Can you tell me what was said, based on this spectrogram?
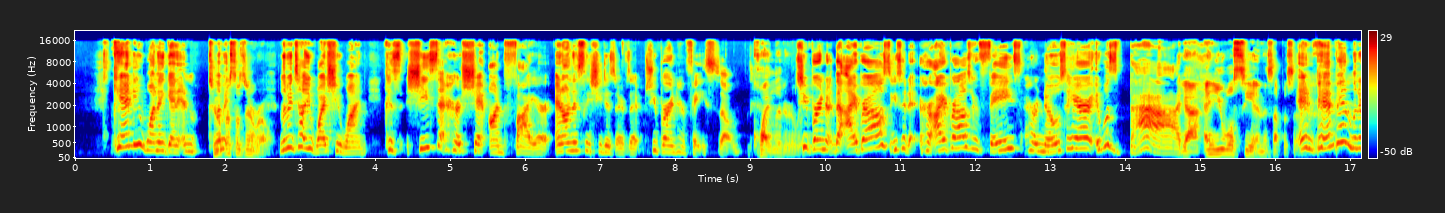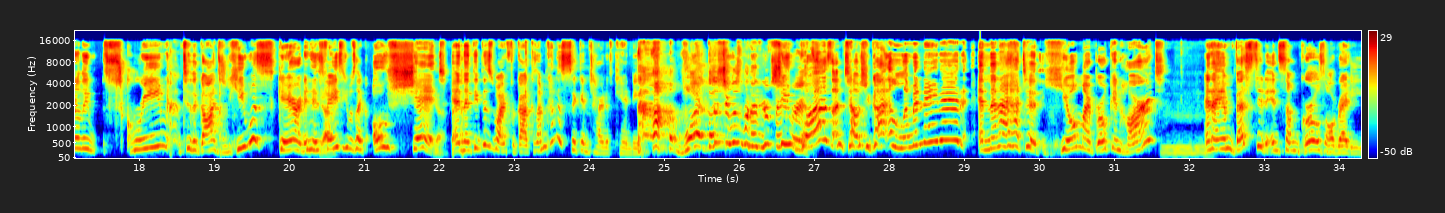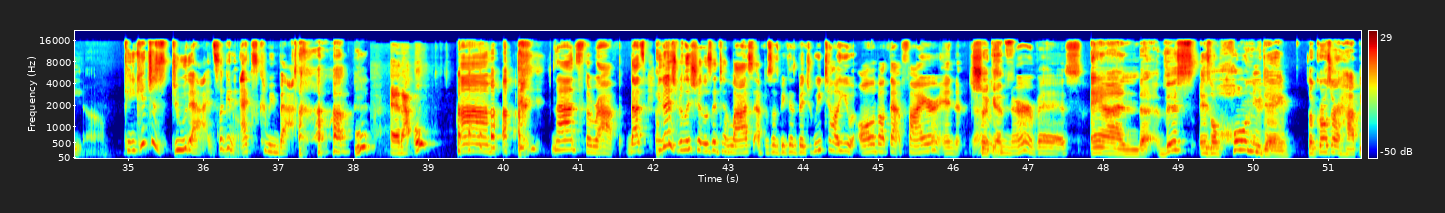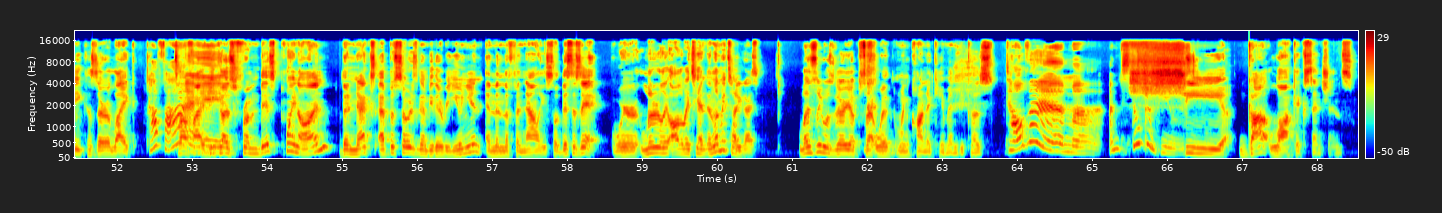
Kandy won again, and Two let me, episodes in a row. let me tell you why she won. Because she set her shit on fire, and honestly, she deserves it. She burned her face, so Quite literally. she burned the eyebrows. You said her eyebrows, her face, her nose hair. It was bad. yeah, and you will see it in this episode. And Pan Pan literally screamed to the gods. He was scared. In his Yeah. face, he was like, "Oh shit!" Yeah. And I think this is why I forgot because I'm kind of sick and tired of Kandy. what? She was one of your favorites. she was until she got eliminated, and then I had to heal my broken heart. Mm. And I invested in some girls already. Yeah. You can't just do that. It's like an ex coming back. Ooh, and I oh Um, that's the wrap. That's you guys really should listen to last episodes because bitch, we tell you all about that fire and I was Shooketh. nervous. and this is a whole new day. The girls are happy because they're like Top five. top five because from this point on, the next episode is going to be the reunion and then the finale. So this is it. We're literally all the way to the end. And let me tell you guys, Lesly was very upset with when Kana came in because tell them. I'm still confused. she got lock extensions,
